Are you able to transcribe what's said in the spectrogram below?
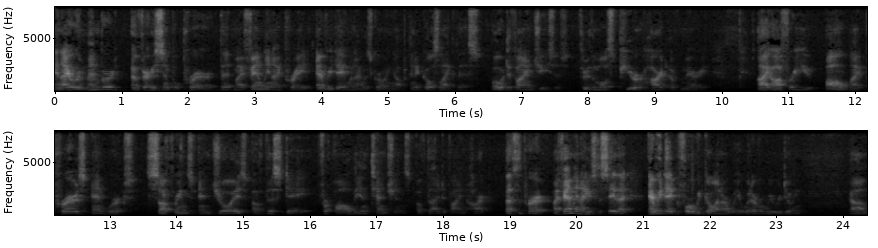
and I remembered a very simple prayer that my family and I prayed every day when I was growing up. And it goes like this O divine Jesus, through the most pure heart of Mary, I offer you all my prayers and works, sufferings and joys of this day for all the intentions of thy divine heart. That's the prayer. My family and I used to say that every day before we'd go on our way, whatever we were doing. Um,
